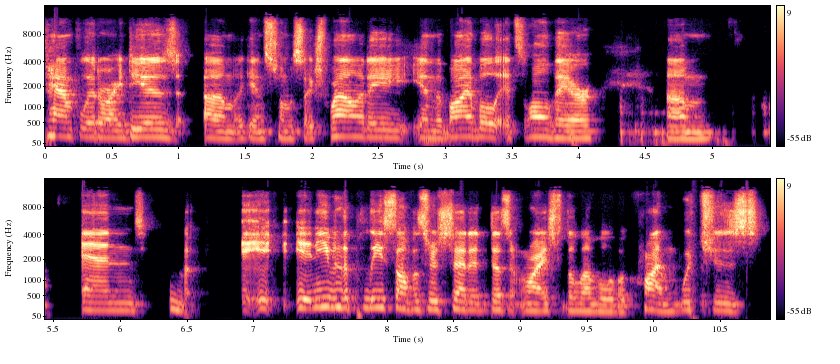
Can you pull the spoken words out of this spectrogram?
pamphlet or ideas um, against homosexuality in the Bible. It's all there, um, and it, even the police officer said it doesn't rise to the level of a crime, which is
